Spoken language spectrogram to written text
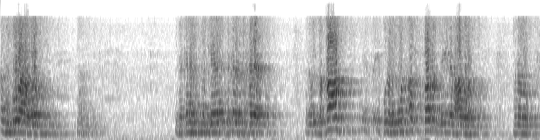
أن ترى عورته إذا كان في مكان إذا كان في الخلاء. لو إذا قعد يكون الموت أكثر إلى العورة من الوقف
